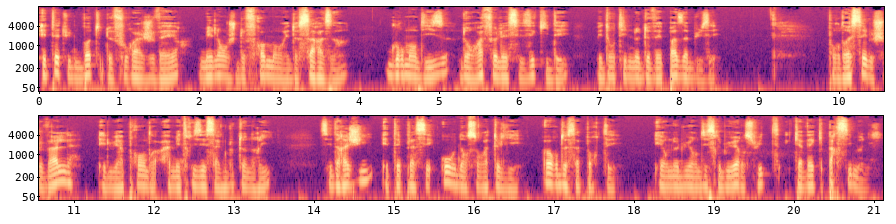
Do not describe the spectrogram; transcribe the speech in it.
était une botte de fourrage vert, mélange de froment et de sarrasin, gourmandise dont raffelaient ses équidés, mais dont il ne devait pas abuser. Pour dresser le cheval et lui apprendre à maîtriser sa gloutonnerie, ces dragies étaient placées haut dans son atelier, hors de sa portée, et on ne lui en distribuait ensuite qu'avec parcimonie.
